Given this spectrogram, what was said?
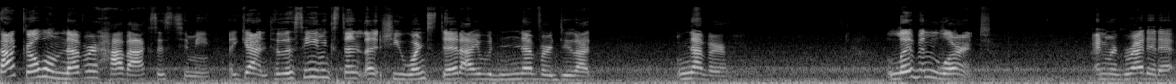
that girl will never have access to me. Again, to the same extent that she once did, I would never do that. Never. Live and learned and regretted it.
